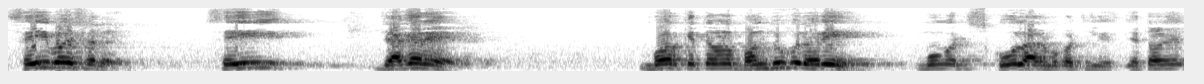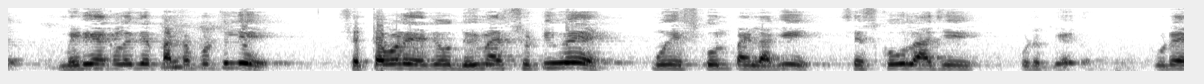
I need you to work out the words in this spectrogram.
ସେଇ ବୟସରେ ସେଇ ଜାଗାରେ ମୋର କେତେଜଣ ବନ୍ଧୁକୁ ଧରି ମୁଁ ଗୋଟେ ସ୍କୁଲ ଆରମ୍ଭ କରିଥିଲି। ଯେତେବେଳେ ମେଡିକାଲ କଲେଜରେ ପାଠ ପଢୁଥିଲି ସେତେବେଳେ ଯୋଉ ଦୁଇ ମାସ ଛୁଟି ହୁଏ ମୁଁ ଏ ସ୍କୁଲ ପାଇଁ ଲାଗି ସେ ସ୍କୁଲ ଆଜି ଗୋଟେ ଗୋଟେ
